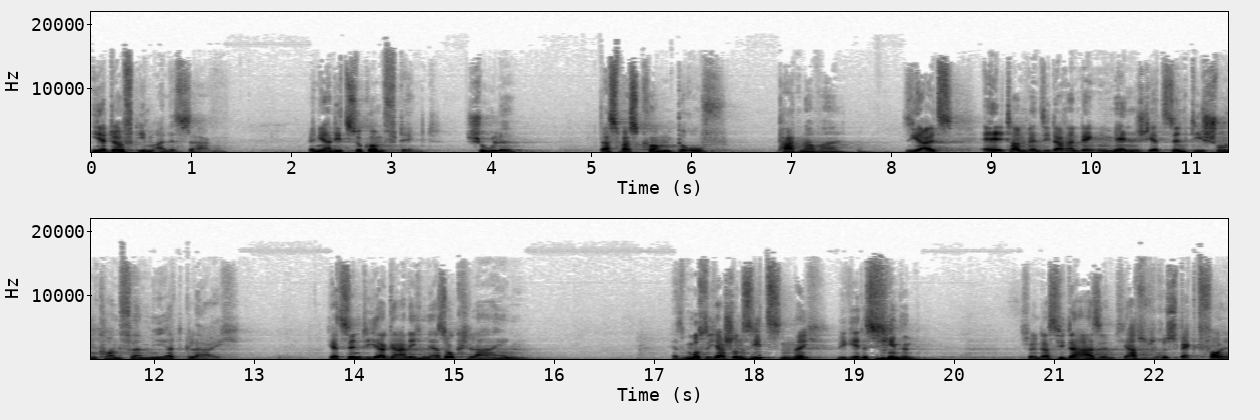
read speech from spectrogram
Ihr dürft ihm alles sagen. Wenn ihr an die Zukunft denkt, Schule, das, was kommt, Beruf, Partnerwahl. Sie als Eltern, wenn Sie daran denken, Mensch, jetzt sind die schon konfirmiert gleich. Jetzt sind die ja gar nicht mehr so klein. Jetzt muss ich ja schon sitzen, nicht? Wie geht es Ihnen? Schön, dass Sie da sind. Ja, respektvoll.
